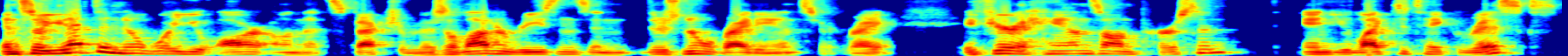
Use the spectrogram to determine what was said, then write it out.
And so you have to know where you are on that spectrum. There's a lot of reasons and there's no right answer right? If you're a hands-on person and you like to take risks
